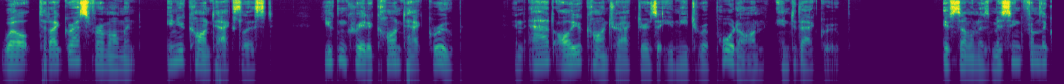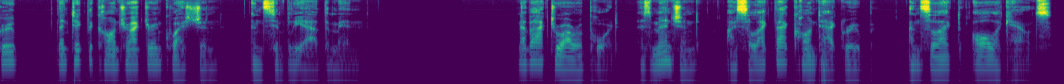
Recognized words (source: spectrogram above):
Well, to digress for a moment, in your contacts list, you can create a contact group and add all your contractors that you need to report on into that group. If someone is missing from the group, then tick the contractor in question and simply add them in. Now back to our report. As mentioned, I select that contact group and select all accounts.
